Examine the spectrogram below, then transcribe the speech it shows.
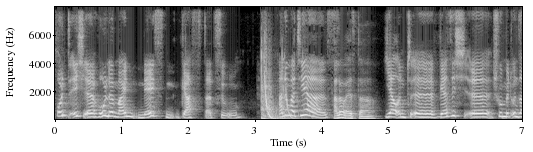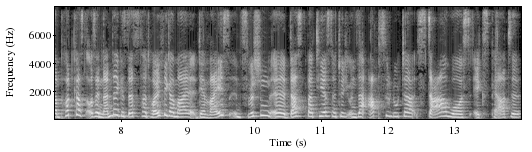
Und ich äh, hole meinen nächsten Gast dazu. Hallo Matthias. Hallo Esther. Ja, und äh, wer sich äh, schon mit unserem Podcast auseinandergesetzt hat, häufiger mal, der weiß inzwischen, äh, dass Matthias natürlich unser absoluter Star Wars-Experte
